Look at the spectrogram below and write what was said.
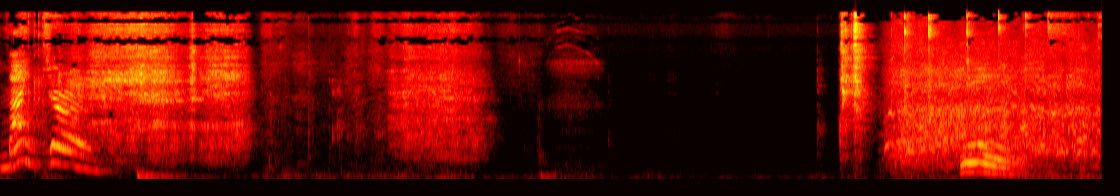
My turn. Oh.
